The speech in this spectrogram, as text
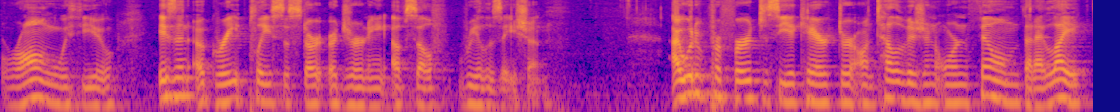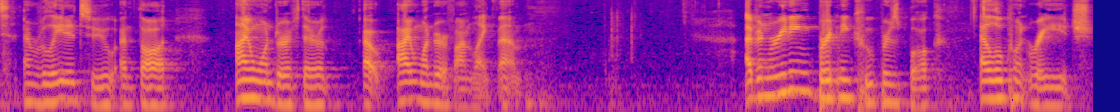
wrong with you isn't a great place to start a journey of self-realization. I would have preferred to see a character on television or in film that I liked and related to and thought, I wonder if they're, oh, I wonder if I'm like them. I've been reading Brittney Cooper's book, Eloquent Rage,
